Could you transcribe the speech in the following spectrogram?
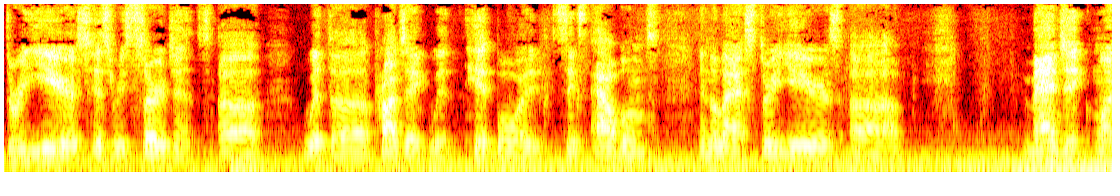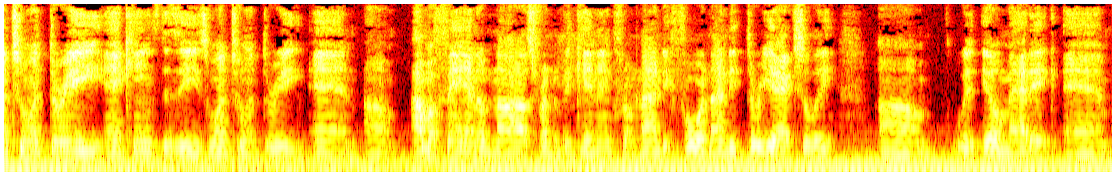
three years, his resurgence uh, with a project with Hit Boy, six albums in the last three years. Uh, Magic one, two, and three, and King's Disease one, two, and three. And um, I'm a fan of Nas from the beginning, from 94, 93 actually, um, with Illmatic and,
